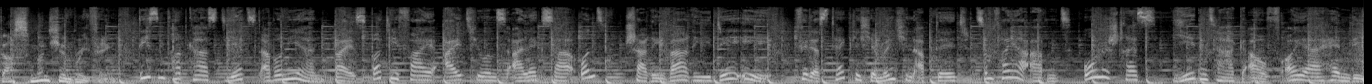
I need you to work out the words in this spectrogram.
Das München Briefing. Diesen Podcast jetzt abonnieren bei Spotify, iTunes, Alexa und charivari.de. Für das tägliche München Update zum Feierabend. Ohne Stress, jeden Tag auf euer Handy.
